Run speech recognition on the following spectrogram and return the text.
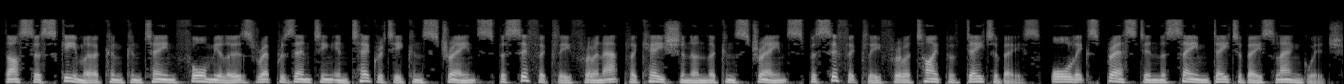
Thus a schema can contain formulas representing integrity constraints specifically for an application and the constraints specifically for a type of database, all expressed in the same database language.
